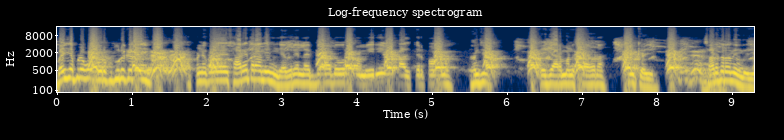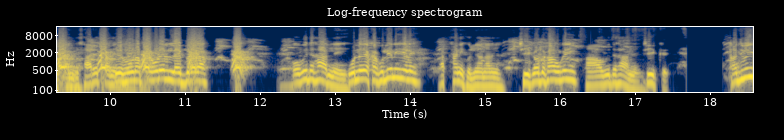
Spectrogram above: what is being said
ਬਾਈ ਜੀ ਆਪਣੇ ਕੋਲ ਹੋਰ ਕਤੂਰੇ ਕਿਹੜਾ ਜੀ? ਆਪਣੇ ਕੋਲੇ ਸਾਰੇ ਤਰ੍ਹਾਂ ਦੇ ਹੁੰਦੇ ਆ ਵੀਰੇ ਲੈਬਰਾਡੋਰ ਪਮੇਰੀਅਨ ਕਲਚਰ ਪੌਮ ਹਾਂਜੀ। ਤੇ ਜਰਮਨ ਸ਼ੈਫਰਡ ਠੀਕ ਹੈ ਜੀ। ਸਾਰੇ ਤਰ੍ਹਾਂ ਦੇ ਹੁੰਦੇ ਜੀ। ਸਾਰੇ ਤਰ੍ਹਾਂ ਤੇ ਹੁਣ ਆਪਣੇ ਕੋਲ ਲੈਬਰ ਆ। ਉਹ ਵੀ ਦਿਖਾ ਦਿੰਦੇ ਜੀ। ਉਹਨੇ ਦੀ ਅੱਖਾਂ ਖੁੱਲੀਆਂ ਨਹੀਂ ਜਲੇ ਅੱਖਾਂ ਨਹੀਂ ਖੁੱਲੀਆਂ ਉਹਨਾਂ ਦੀਆਂ। ਠੀਕ ਆ ਉਹ ਦਿਖਾਓਗੇ ਜੀ? ਹਾਂ ਉਹ ਵੀ ਦਿਖਾ ਦਿੰਦੇ ਠੀਕ ਹੈ। ਹਾਂਜੀ ਬਾਈ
